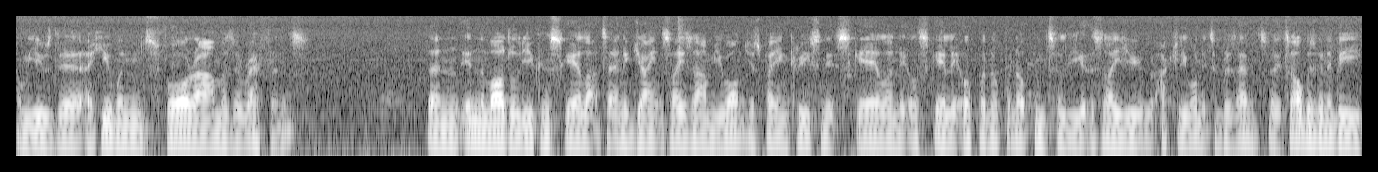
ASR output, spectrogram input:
and we used a, a human's forearm as a reference, then in the model you can scale that to any giant size arm you want just by increasing its scale, and it'll scale it up and up and up until you get the size you actually want it to present. So it's always going to be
